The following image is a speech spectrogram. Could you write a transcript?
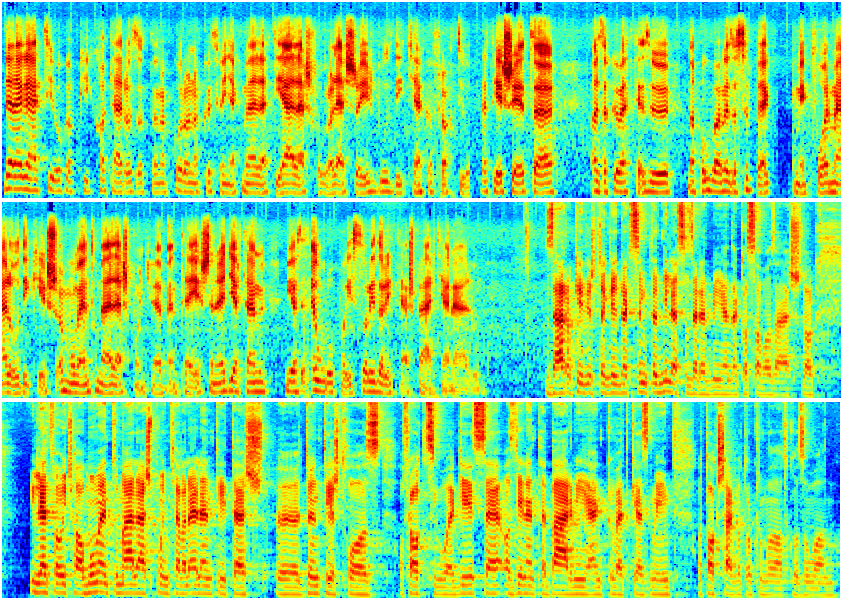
delegációk, akik határozottan a koronakötvények melletti állásfoglalásra is buzdítják a frakció vezetését az a következő napokban ez a szöveg még formálódik, és a Momentum álláspontja ebben teljesen egyértelmű. Mi az Európai Szolidaritás pártján állunk. Záró kérdést engedj meg, szerinted mi lesz az eredmény ennek a szavazásnak? Illetve, hogyha a Momentum álláspontjával ellentétes döntést hoz a frakció egésze, az jelente bármilyen következményt a tagságotokra vonatkozóan?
